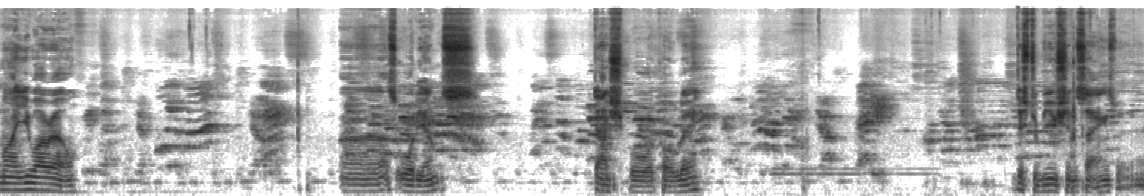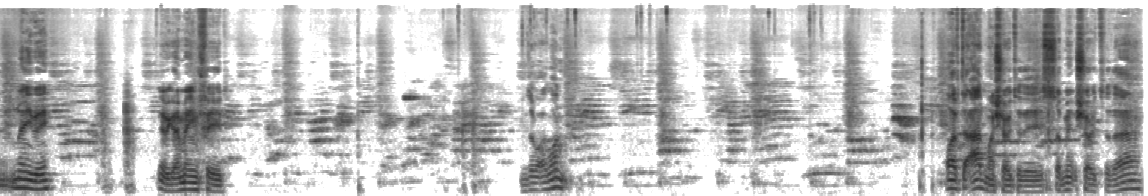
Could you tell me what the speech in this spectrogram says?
My URL. Uh, that's audience. Dashboard, probably. Distribution settings, uh, maybe. There we go, main feed. Is that what I want? I have to add my show to these. Submit show to there.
